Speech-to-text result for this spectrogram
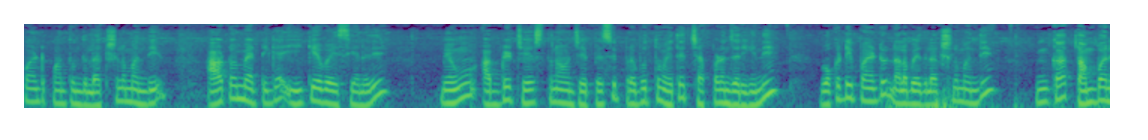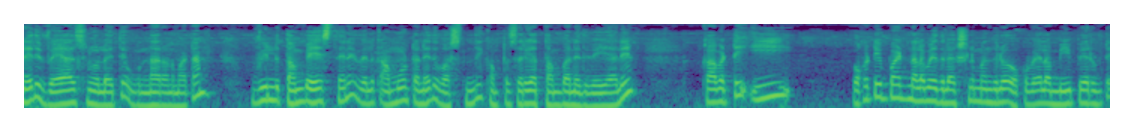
పాయింట్ పంతొమ్మిది లక్షల మంది ఆటోమేటిక్గా ఈకేవైసీ అనేది మేము అప్డేట్ చేస్తున్నామని చెప్పేసి ప్రభుత్వం అయితే చెప్పడం జరిగింది. ఒకటి పాయింట్ నలభై ఐదు లక్షల మంది ఇంకా తంబు అనేది వేయాల్సిన వాళ్ళు అయితే ఉన్నారనమాట వీళ్ళు తంబ వేస్తేనే వీళ్ళకి అమౌంట్ అనేది వస్తుంది. కంపల్సరీగా తంబ అనేది వేయాలి. కాబట్టి ఈ ఒకటి పాయింట్ నలభై ఐదు లక్షల మందిలో ఒకవేళ మీ పేరు ఉంటే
